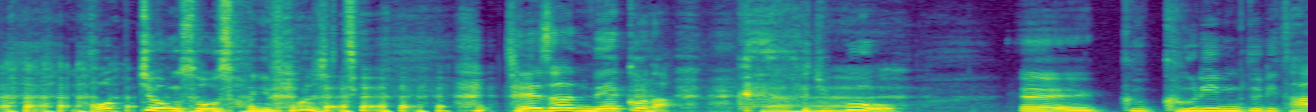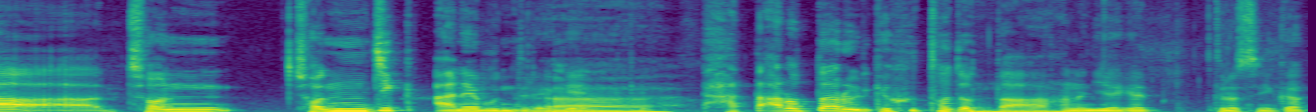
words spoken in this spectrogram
법정 소송이 벌어졌대. 재산 내 거다. 그래가지고 예, 그 그림들이 다 전 전직 아내분들에게 아. 다 따로따로 이렇게 흩어졌다 하는 이야기가 들었으니까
